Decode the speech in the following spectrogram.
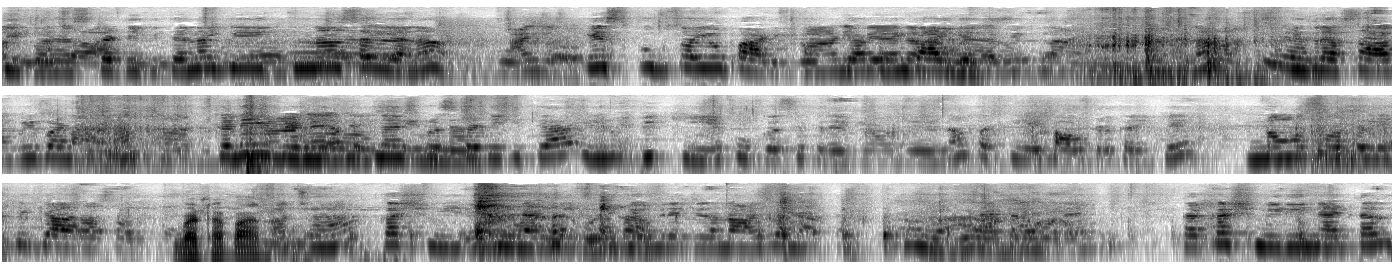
की पर स्टडी की ना ये इतना सही है ना। इस कुग सा यो पहाड़ी लोग क्या करें गाय है। जो इतना है ना? इधर साग भी बना है ना। कहीं मैंने जितना इस पर स्टडी की क्या इन भी किए कुगस इतरे भी जो है ना पत्ती पाउडर करके 900 से लेके 1100 रुपए। बैठा पार। कश्मीरी नेटल बोले अंग्रेज़ी का नाम बना नेटल बोले। ਤਾਂ ਕਸ਼ਮੀਰੀ ਨੈਟਲ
